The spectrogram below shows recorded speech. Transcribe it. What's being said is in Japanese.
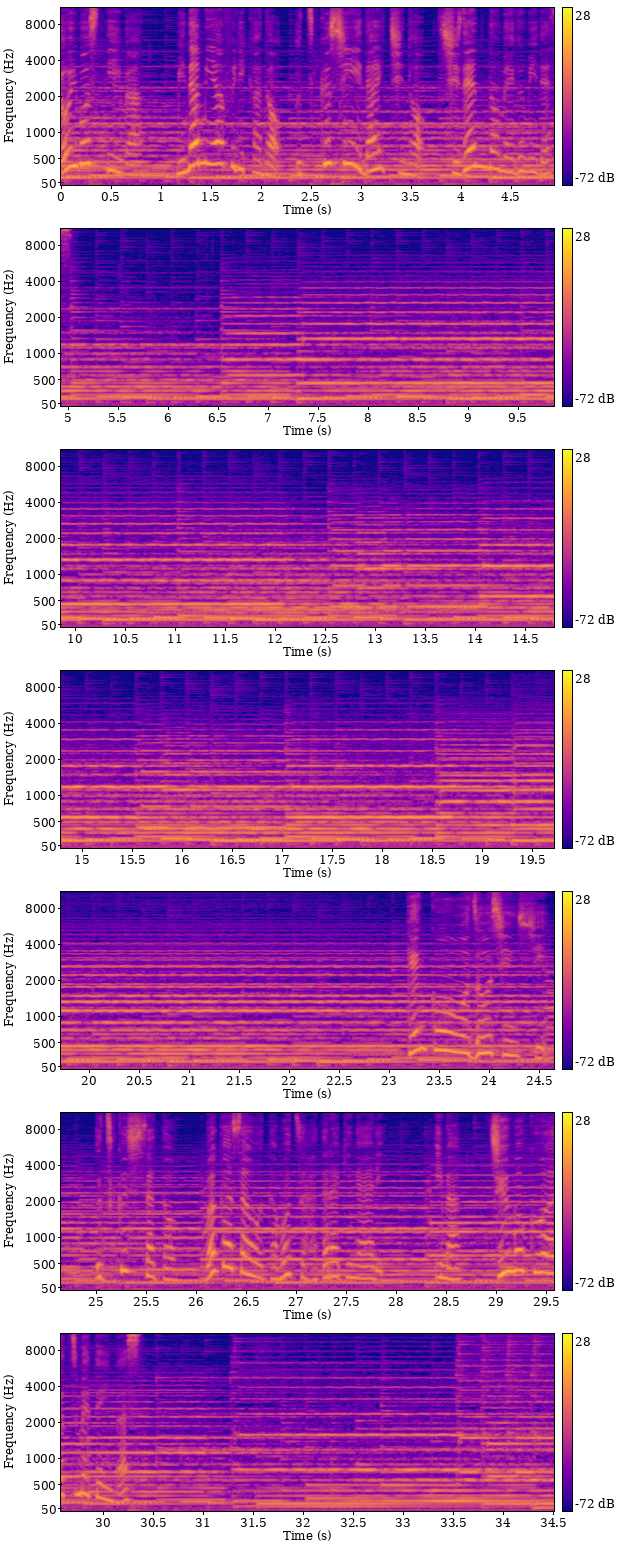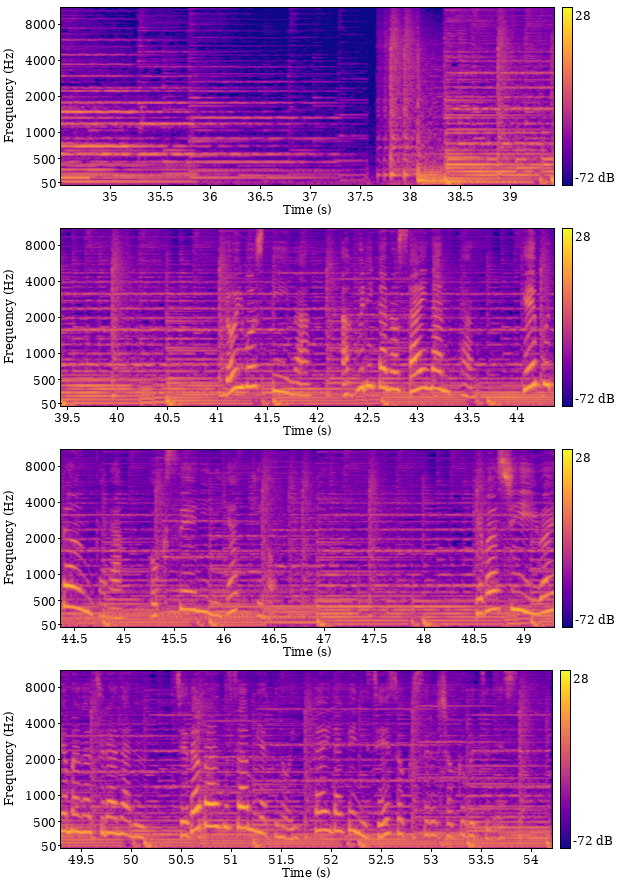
ロイボスティーは南アフリカの美しい大地の自然の恵みです。健康を増進し美しさと若さを保つ働きがあり今注目を集めています。ロイボスティはアフリカの最南端ケープタウンから北西に200キロ。険しい岩山が連なるセダバーグ山脈の一帯だけに生息する植物です。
